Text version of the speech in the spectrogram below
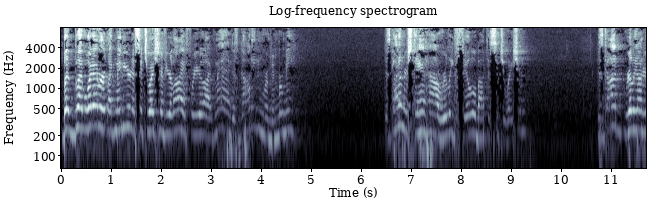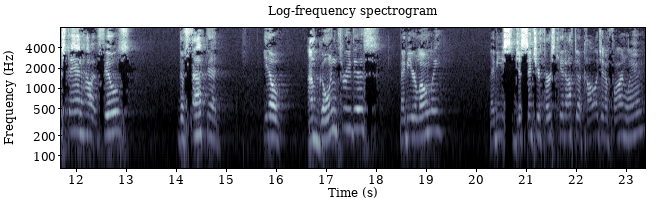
But, but whatever, like maybe you're in a situation of your life where you're like, man, does God even remember me? Does God understand how I really feel about this situation? Does God really understand how it feels? The fact that, you know, I'm going through this. Maybe you're lonely. Maybe you just sent your first kid off to a college in a foreign land.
